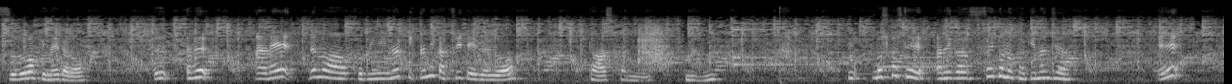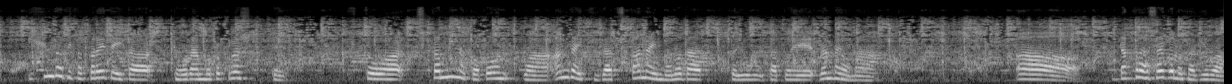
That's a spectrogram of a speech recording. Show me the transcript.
するわけないだろ。う、あれ、あれ、でも首に何何かついているよ。確かに。何？も、もしかして、あれが最後の鍵なんじゃ。え？ヒントで書かれていた東大元暮らしって、人は近身のことは案外気がつかないものだという例えなんだよな。ああ、だから最後の鍵は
